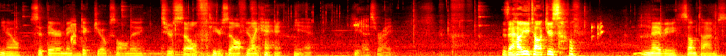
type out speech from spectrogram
you know, sit there and make dick jokes all day to yourself. to yourself. You're like, yeah, yeah, that's right. Is that how you talk to yourself? Maybe sometimes.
